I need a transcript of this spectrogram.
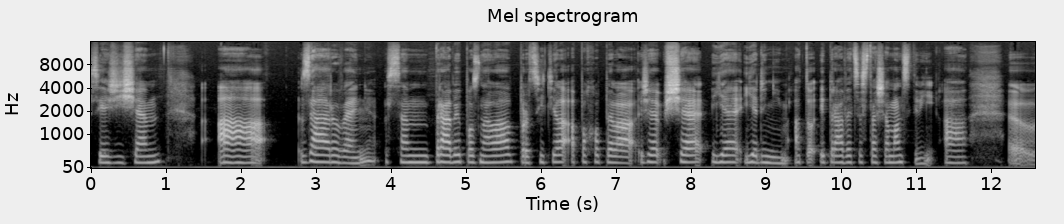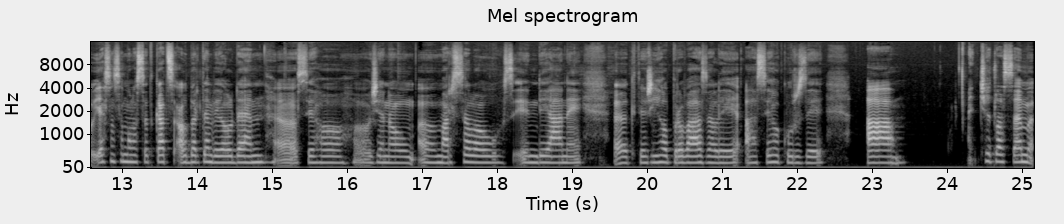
s Ježíšem a Zároveň jsem právě poznala, procítila a pochopila, že vše je jedním a to i právě cesta šamanství. A eh, já jsem se mohla setkat s Albertem Violdem, eh, s jeho eh, ženou Marcelou z Indiány, kteří ho provázeli a s jeho kurzy. A četla jsem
